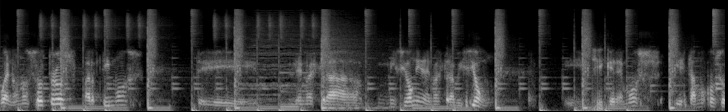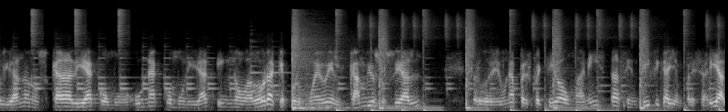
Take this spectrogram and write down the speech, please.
Bueno, nosotros partimos de, de nuestra misión y de nuestra visión. Y sí. queremos y estamos consolidándonos cada día como una comunidad innovadora que promueve el cambio social, pero desde una perspectiva humanista, científica y empresarial.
